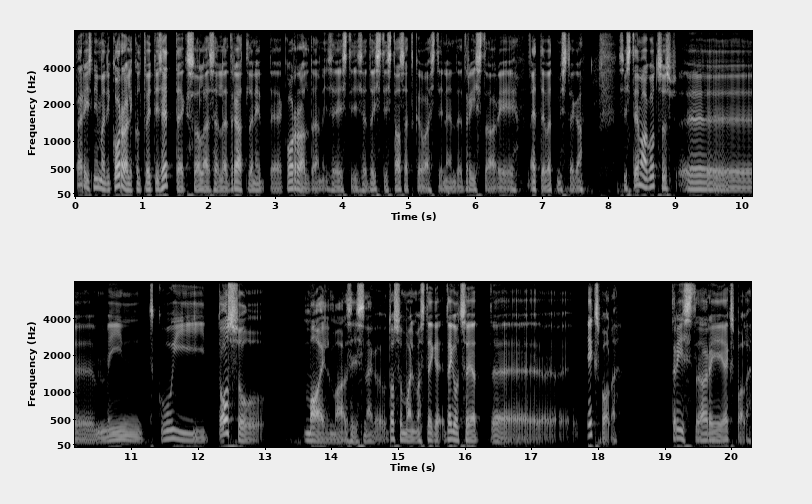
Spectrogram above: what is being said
päris niimoodi korralikult võttis ette, eks ole, selle triatlonide korraldamise. Eestis ja tõstis taset kõvasti nende Tristaari ettevõtmistega, siis tema kutsus öö, mind kui tossu maailma siis nagu tossumaailmas tege-, tegutsejad EXPO-le, Triistari EXPO-le.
